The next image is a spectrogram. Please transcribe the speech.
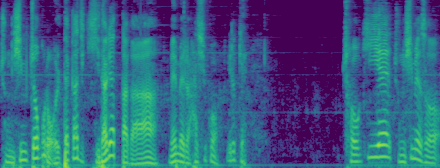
중심 쪽으로 올 때까지 기다렸다가 매매를 하시고 이렇게 초기에 중심에서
